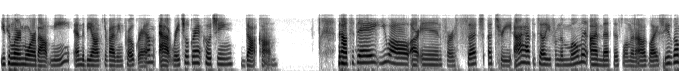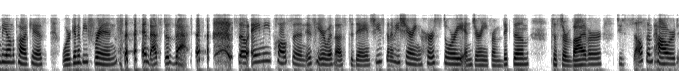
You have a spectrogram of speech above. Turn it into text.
You can learn more about me and the Beyond Surviving program at rachelgrantcoaching.com. Now, today, you all are in for such a treat. I have to tell you, from the moment I met this woman, I was like, she's going to be on the podcast. We're going to be friends. and that's just that. so, Amy Paulson is here with us today, and she's going to be sharing her story and journey from victim to survivor to self empowered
